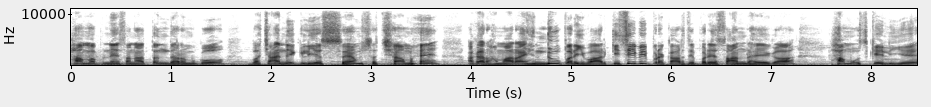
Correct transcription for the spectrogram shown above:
हम अपने सनातन धर्म को बचाने के लिए स्वयं सक्षम हैं। अगर हमारा हिंदू परिवार किसी भी प्रकार से परेशान रहेगा हम उसके लिए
